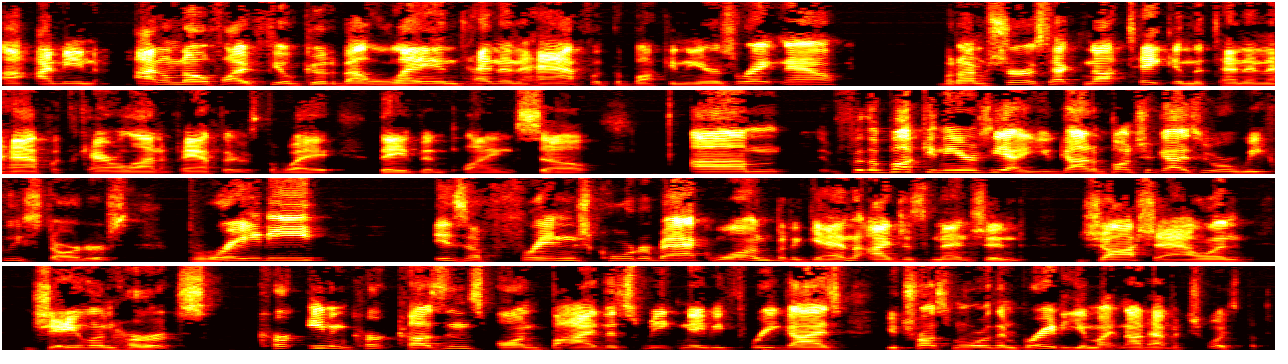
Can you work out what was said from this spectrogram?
I mean, I don't know if I feel good about laying 10 and a half with the Buccaneers right now, but I'm sure as heck not taking the 10 and a half with the Carolina Panthers the way they've been playing. So, um, for the Buccaneers, yeah, you got a bunch of guys who are weekly starters. Brady is a fringe quarterback one, but again, I just mentioned Josh Allen, Jalen Hurts, Kirk, even Kirk Cousins on bye this week, maybe three guys you trust more than Brady, you might not have a choice but to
